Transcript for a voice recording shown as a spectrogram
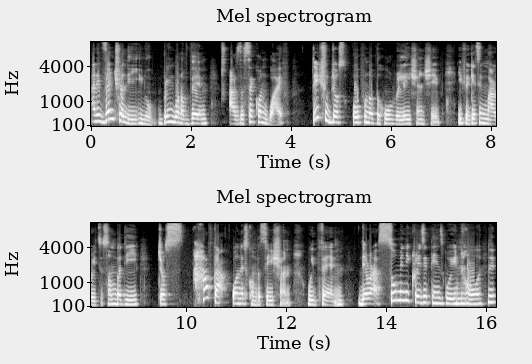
and eventually, you know, bring one of them as the second wife, they should just open up the whole relationship. If you're getting married to somebody, just have that honest conversation with them there are so many crazy things going on.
